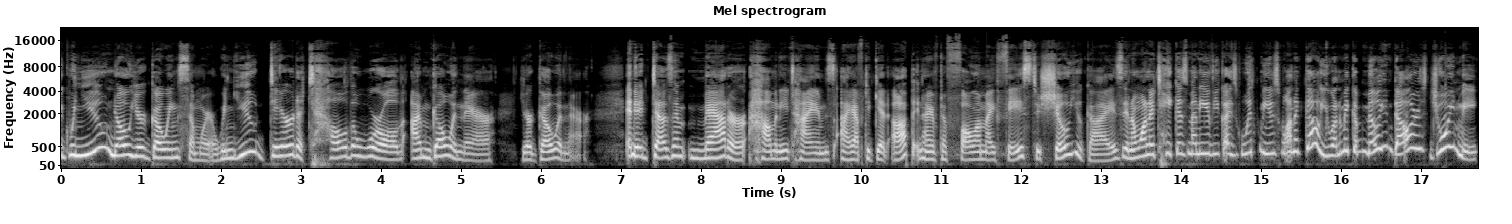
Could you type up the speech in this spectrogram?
Like when you know you're going somewhere, when you dare to tell the world, I'm going there, you're going there. And it doesn't matter how many times I have to get up and I have to fall on my face to show you guys. And I want to take as many of you guys with me as want to go. You want to make a million dollars? Join me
